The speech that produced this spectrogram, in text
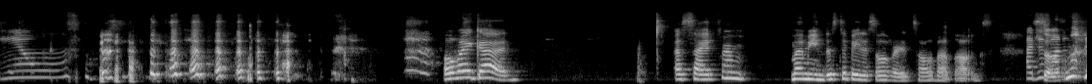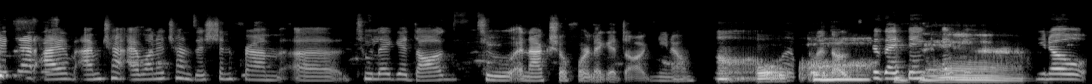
Ew. oh my god. Aside from I mean, this debate is over. It's all about dogs. I just So- want to say that I'm I'm trying. I want to transition from uh two-legged dogs to an actual four-legged dog. You know, Oh, because I think, I think you know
